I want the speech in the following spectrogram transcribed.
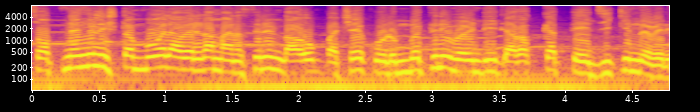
സ്വപ്നങ്ങൾ ഇഷ്ടം പോലെ അവരുടെ മനസ്സിലുണ്ടാവും പക്ഷേ കുടുംബത്തിന് വേണ്ടിയിട്ട് അതൊക്കെ ത്യജിക്കുന്നവർ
